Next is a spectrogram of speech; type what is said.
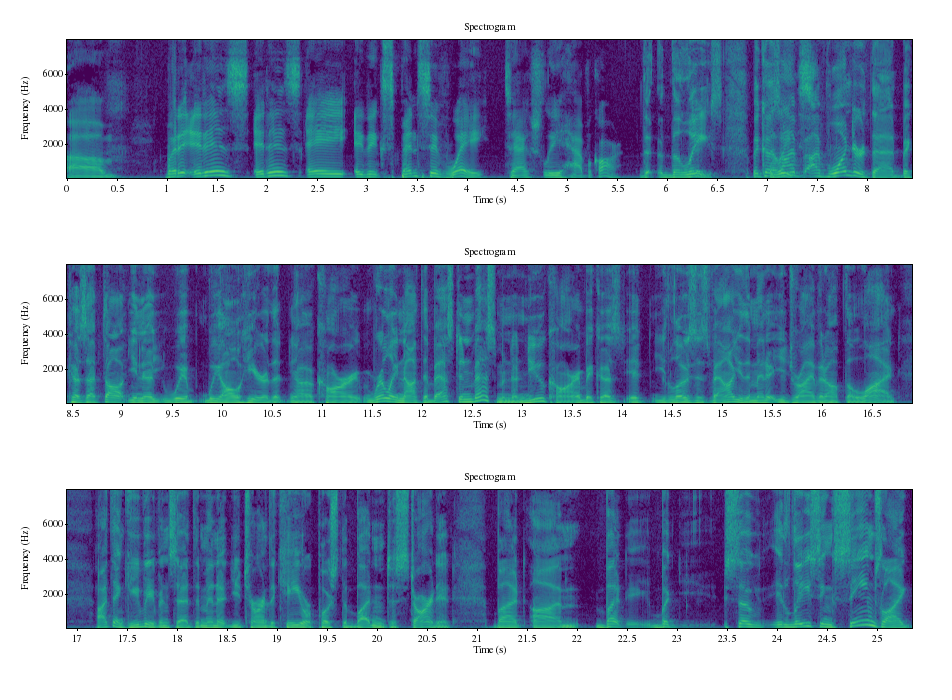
right. Um, but it, it is it is a an expensive way to actually have a car. The, the lease, because the lease. I've, I've wondered that because I thought you know we we all hear that you know a car really not the best investment, a new car because it, it loses value the minute you drive it off the lot. I think you've even said the minute you turn the key or push the button to start it. But um, but but so leasing seems like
